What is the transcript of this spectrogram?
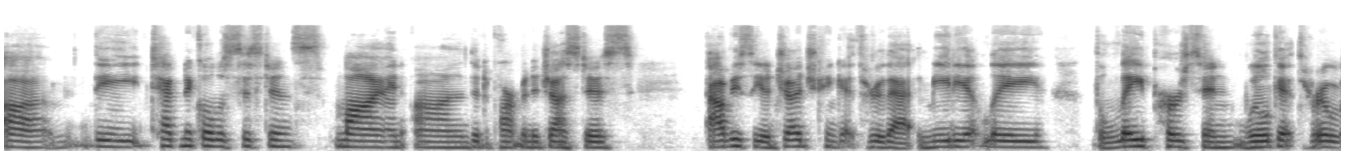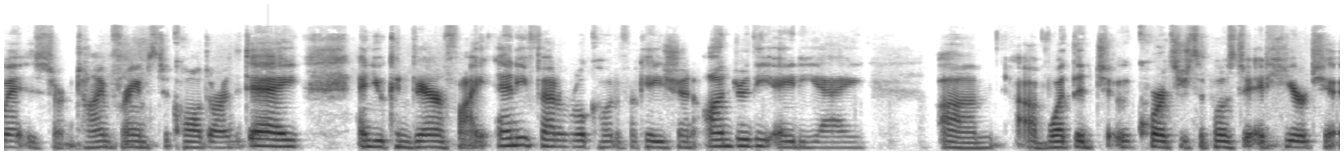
um, the technical assistance line on the Department of Justice obviously a judge can get through that immediately the layperson will get through it There's certain time frames to call during the day and you can verify any federal codification under the ada um, of what the courts are supposed to adhere to.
